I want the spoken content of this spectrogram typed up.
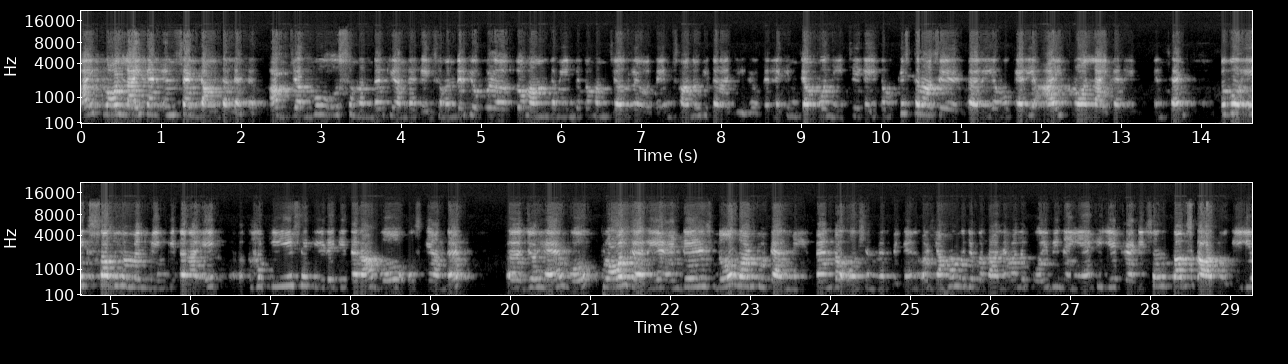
I crawl like an insect down the ladder अब जब वो उस समंदर के अंदर गई, समंदर के ऊपर तो हम, ज़मीन पे तो हम चल रहे होते हैं, इंसानों की तरह जी रहे होते हैं, लेकिन जब वो नीचे गई तो वो किस तरह से कर रही है, वो कह रही है I crawl like an insect तो वो एक सब ह्यूमन बींग की तरह, एक हकीर से कीड़े की तरह वो उसके अंदर जो है, वो क्रॉल कर रही है and there is no one to tell me when the ocean will begin और यहाँ मुझे बताने वाला कोई भी नहीं है कि ये ट्रेडिशन कब स्टार्ट होगी, ये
